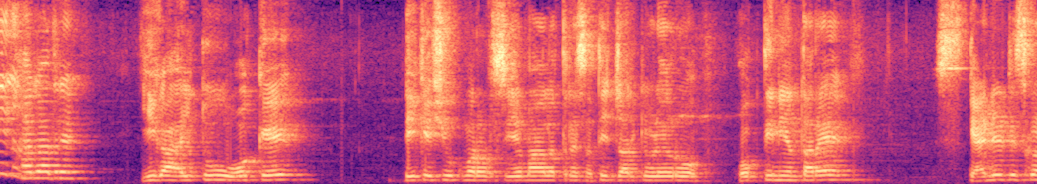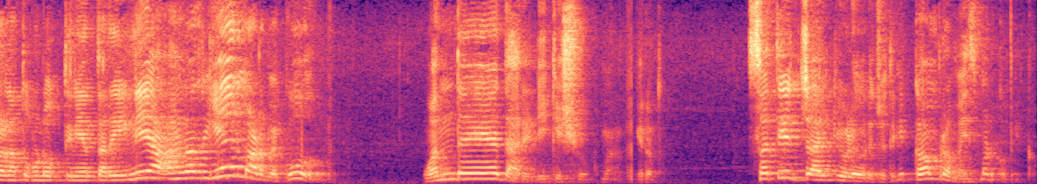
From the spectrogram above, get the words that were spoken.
ಏನು ಹಾಗಾದರೆ? ಈಗ ಆಯಿತು, ಓಕೆ. ಡಿ ಕೆ ಶಿವಕುಮಾರ್ ಅವರು ಸಿ ಎಂ ಆಗಲತ್ತರೆ ಸತೀಶ್ ಜಾರಕಿಹೊಳಿ ಅವರು ಹೋಗ್ತೀನಿ ಅಂತಾರೆ. ಕ್ಯಾಂಡಿಡೇಟ್ಸ್ಗಳನ್ನ ತೊಗೊಂಡು ಹೋಗ್ತೀನಿ ಅಂತಾರೆ. ಇನ್ನೇ ಹಾಗಾದ್ರೆ ಏನು ಮಾಡಬೇಕು? ಒಂದೇ ದಾರಿ ಡಿ ಕೆ ಶಿವಕುಮಾರ್ ಆಗಿರೋದು ಸತೀಶ್ ಜಾರಕಿಹೊಳಿ ಅವರ ಜೊತೆಗೆ ಕಾಂಪ್ರಮೈಸ್ ಮಾಡ್ಕೋಬೇಕು.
